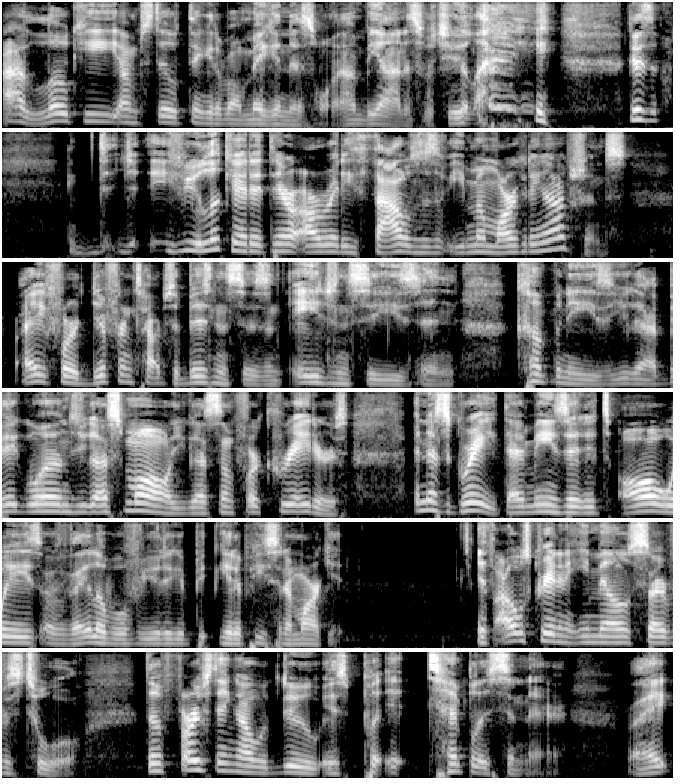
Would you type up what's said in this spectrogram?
I low key, I'm still thinking about making this one. I'll be honest with you, like, because if you look at it, there are already thousands of email marketing options right? For different types of businesses and agencies and companies. You got big ones, you got small, you got some for creators. And that's great. That means that it's always available for you to get, get a piece of the market. If I was creating an email service tool, the first thing I would do is put it, templates in there, right?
